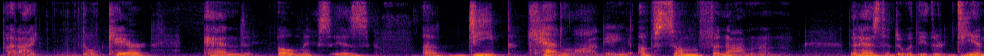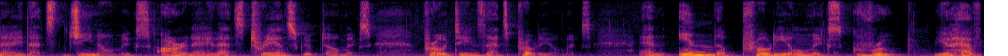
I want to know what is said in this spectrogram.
but I don't care. And omics is a deep cataloging of some phenomenon that has to do with either DNA, that's genomics, RNA, that's transcriptomics, proteins, that's proteomics. And in the proteomics group, you have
